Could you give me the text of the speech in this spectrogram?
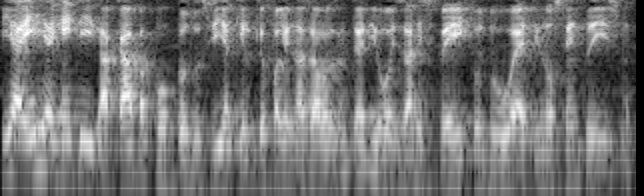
E aí a gente acaba por produzir aquilo que eu falei nas aulas anteriores a respeito do etnocentrismo.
